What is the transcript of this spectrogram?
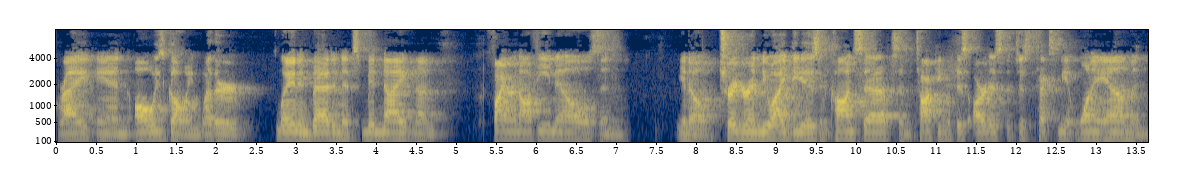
right? And always going, whether laying in bed and it's midnight and I'm firing off emails and, you know, triggering new ideas and concepts and talking with this artist that just texts me at 1 a.m. and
